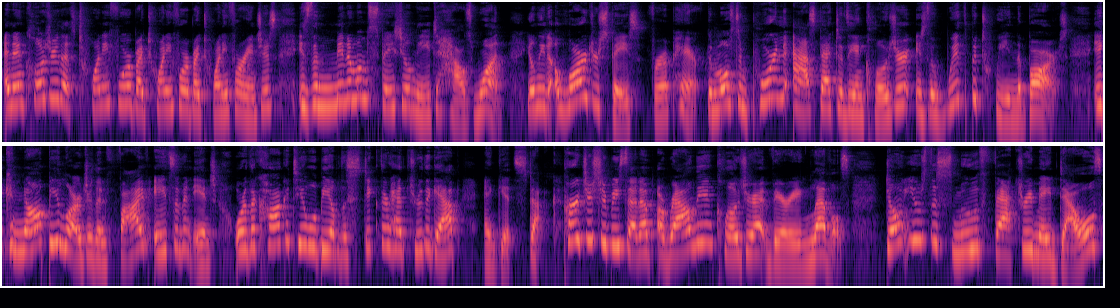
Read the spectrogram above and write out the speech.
An enclosure that's 24 by 24 by 24 inches is the minimum space you'll need to house one. You'll need a larger space for a pair. The most aspect of the enclosure is the width between the bars. It cannot be larger than 5 eighths of an inch or the cockatiel will be able to stick their head through the gap and get stuck. Perches should be set up around the enclosure at varying levels. Don't use the smooth factory-made dowels.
